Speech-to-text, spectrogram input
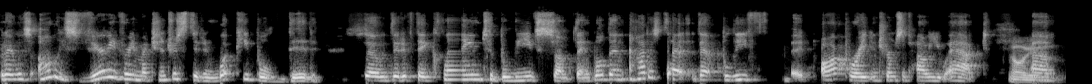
But I was always very, very much interested in what people did so that if they claim to believe something, well, then how does that, that belief uh, operate in terms of how you act? Oh, yeah. Um,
